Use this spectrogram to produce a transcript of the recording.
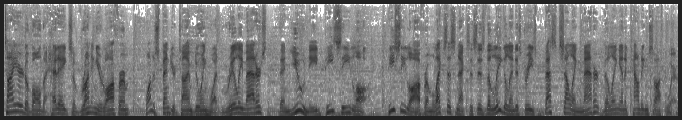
Tired of all the headaches of running your law firm? Want to spend your time doing what really matters? Then you need PC Law. PC Law from LexisNexis is the legal industry's best selling matter, billing, and accounting software.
